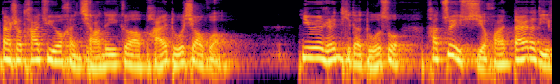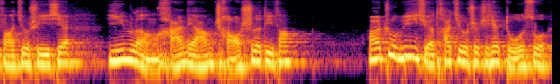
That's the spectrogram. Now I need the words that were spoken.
但是它具有很强的一个排毒效果。因为人体的毒素，它最喜欢待的地方就是一些阴冷、寒凉、潮湿的地方。而柱宾穴它就是这些毒素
